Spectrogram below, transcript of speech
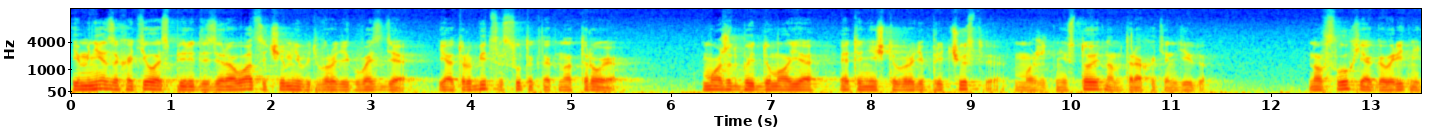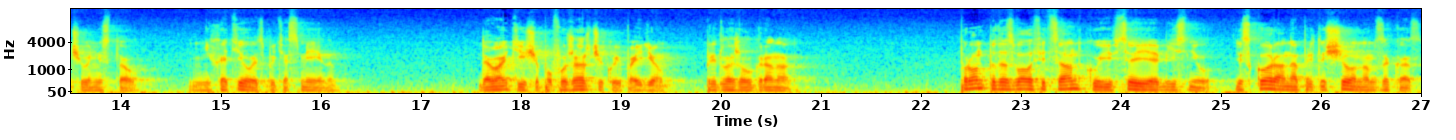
и мне захотелось передозироваться чем-нибудь вроде гвоздя и отрубиться суток так на трое. Может быть, думал я, это нечто вроде предчувствия, может, не стоит нам трахать Андиду. Но вслух я говорить ничего не стал. Не хотелось быть осмеянным. «Давайте еще по фужарчику и пойдем», – предложил Гранат. Прон подозвал официантку и все ей объяснил, и скоро она притащила нам заказ.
